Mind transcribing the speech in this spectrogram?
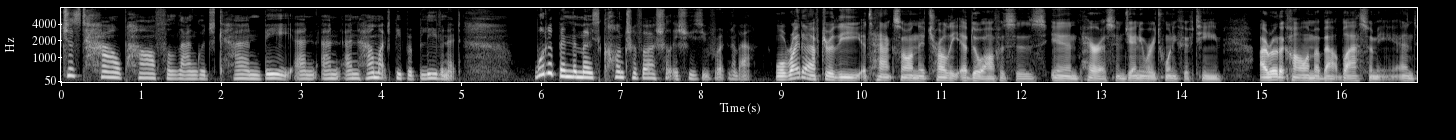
just how powerful language can be and, and, and how much people believe in it. What have been the most controversial issues you've written about? Well, right after the attacks on the Charlie Hebdo offices in Paris in January 2015, I wrote a column about blasphemy. And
